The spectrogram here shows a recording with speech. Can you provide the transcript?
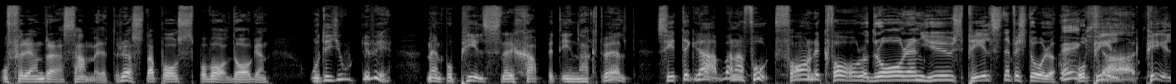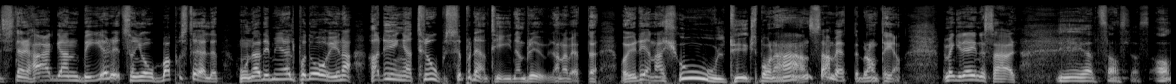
att förändra det här samhället, rösta på oss på valdagen. Och det gjorde vi. Men på pilsnerschappet Inaktuellt sitter grabbarna fortfarande kvar och drar en ljus pilsner förstår du. Och pil, Exakt. pilsnerhaggan Berit som jobbar på stället, hon hade mjöl på dojorna, hade ju inga trosor på den tiden brudarna vet du. var ju rena kjoltygsbonanzan vet du Brontén. Men grejen är så här, Det är helt sanslöst. Ja.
